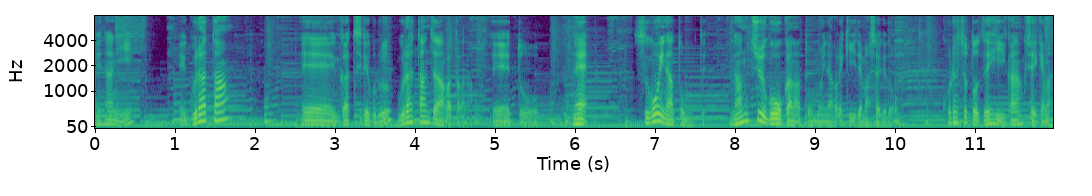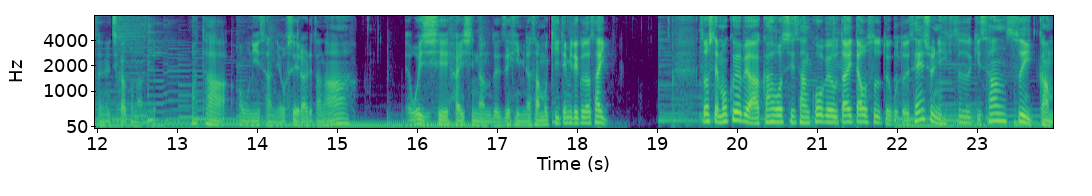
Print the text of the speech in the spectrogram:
え、何？えグラタン？えー、がついてくる？グラタンじゃなかったかな？えっ、ー、とね。すごいなと思って。なんちゅう豪華なと思いながら聞いてましたけど。これはちょっとぜひ行かなくちゃいけませんね近くなんで。またお兄さんに教えられたな。美味しい配信なのでぜひ皆さんも聞いてみてください。そして木曜日は赤星さん神戸を歌い倒すということで先週に引き続き山水館、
